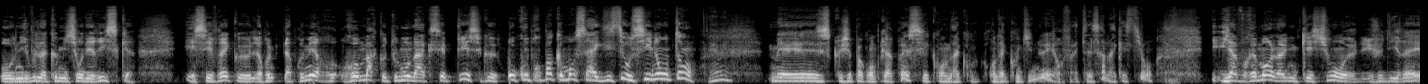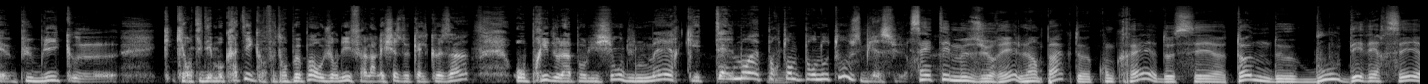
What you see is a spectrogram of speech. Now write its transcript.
au niveau de la commission des risques. Et c'est vrai que la, première remarque que tout le monde a acceptée, c'est qu'on comprend pas comment ça a existé aussi longtemps. Eh Mais ce que j'ai pas compris après, c'est qu'on a, on a continué, en fait. C'est ça la question. Il y a vraiment là une question, euh, je dirais, publique, euh, qui est antidémocratique. En fait, on peut pas aujourd'hui faire la richesse de quelques-uns au prix de la pollution d'une mer qui est tellement importante pour nous tous, bien sûr. Ça a été mesuré, l'impact concret de ces euh, tonnes de boue déversées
